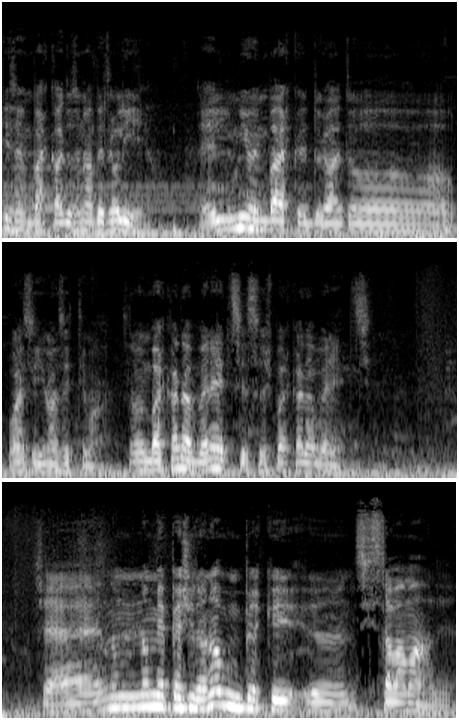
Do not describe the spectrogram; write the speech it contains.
Io sono imbarcato su una petroliera e il mio imbarco è durato quasi una settimana. Sono imbarcato a Venezia e sono sbarcato a Venezia. Cioè, non, non mi è piaciuto non perché eh, si stava male,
